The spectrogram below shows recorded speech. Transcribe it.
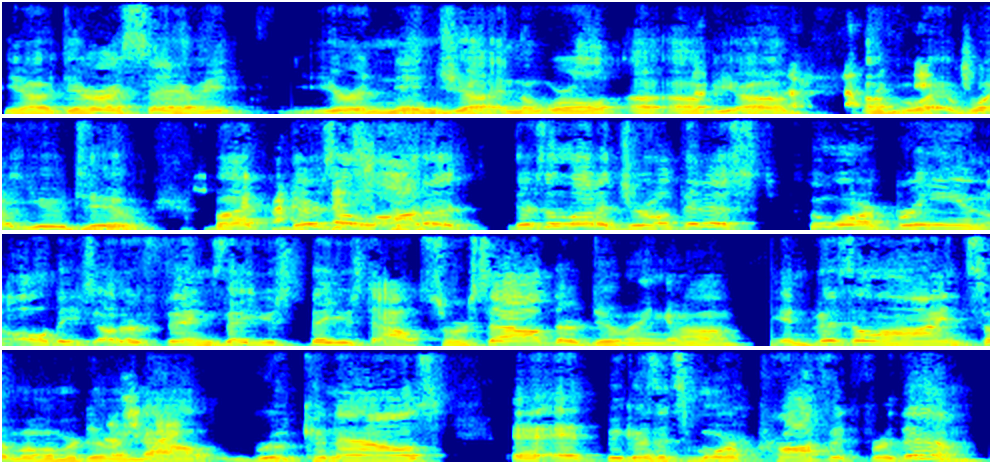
You know, dare I say? I mean, you're a ninja in the world of of, of, of what, what you do. But there's a lot of there's a lot of general dentists who are bringing in all these other things that used they used to outsource out. They're doing um, Invisalign. Some of them are doing now root canals, and, and because it's more profit for them.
